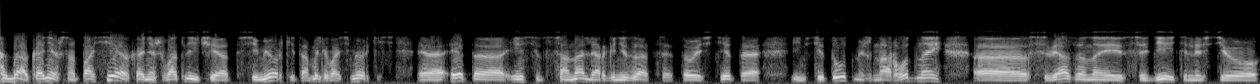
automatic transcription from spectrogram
Да, конечно, ПАСЕ, конечно, в отличие от семерки там, или восьмерки, э, это институциональная организация, то есть это институт международный, э, связанный с деятельностью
